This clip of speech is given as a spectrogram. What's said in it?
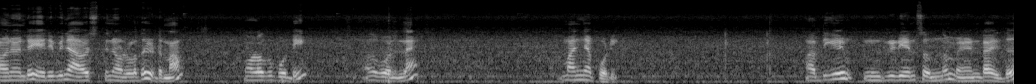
അവനവന്റെ എരിവിന് ആവശ്യത്തിനുള്ളത് ഇടണം. മുളക് പൊടി അതുപോലെ തന്നെ മഞ്ഞപ്പൊടി. അധികം ഇൻഗ്രീഡിയൻസ് ഒന്നും വേണ്ട ഇത്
